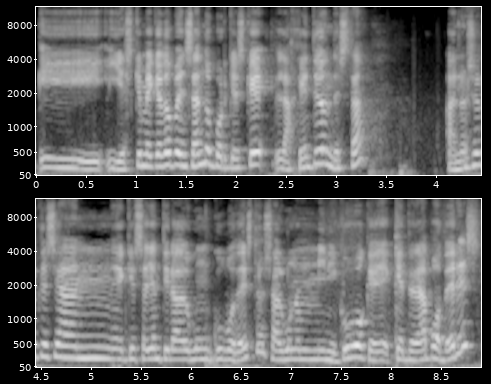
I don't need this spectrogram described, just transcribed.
Y, y es que me quedo pensando porque es que la gente ¿dónde está? A no ser que sean eh, que se hayan tirado algún cubo de estos, algún mini cubo que, que te da poderes.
